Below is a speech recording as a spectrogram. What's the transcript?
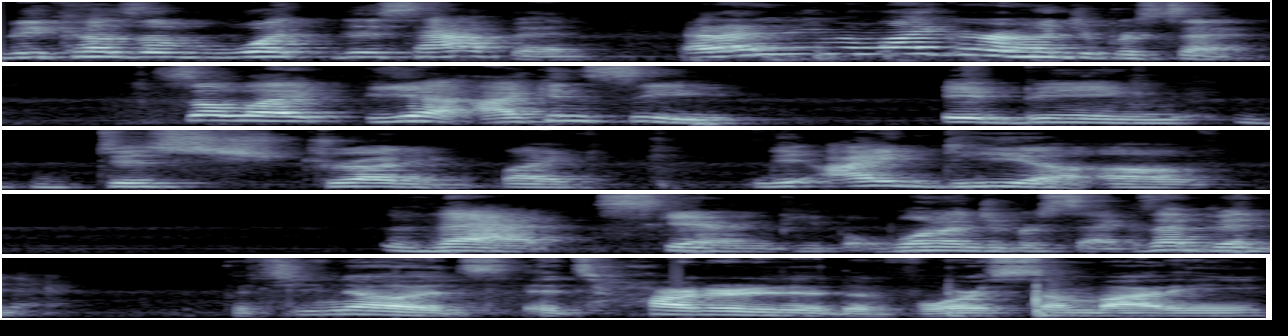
because of what this happened, and I didn't even like her hundred percent. So like, yeah, I can see it being distrutting, like the idea of that scaring people one hundred percent because I've been there. But you know, it's it's harder to divorce somebody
